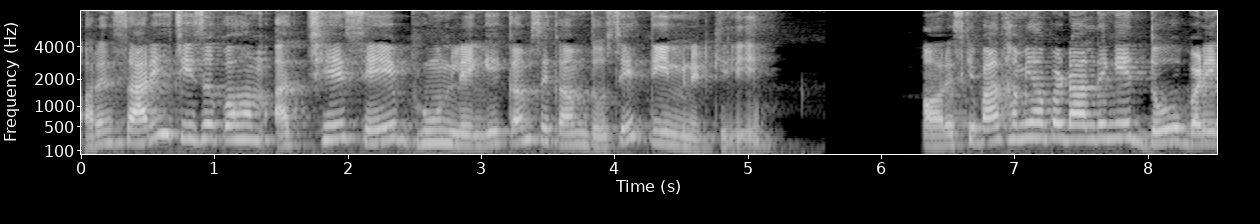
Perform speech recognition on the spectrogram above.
और इन सारी चीज़ों को हम अच्छे से भून लेंगे कम से कम दो से तीन मिनट के लिए। और इसके बाद हम यहाँ पर डाल देंगे दो बड़े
